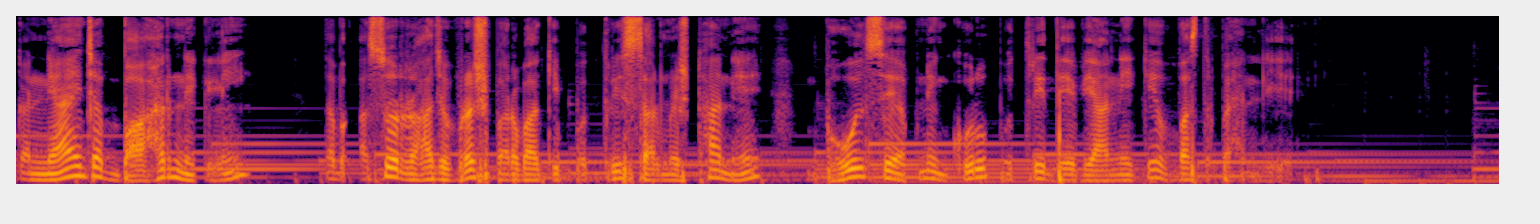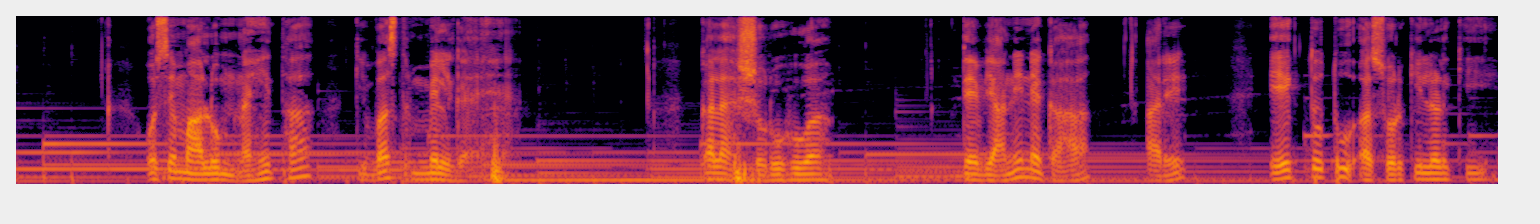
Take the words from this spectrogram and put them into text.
कन्याएँ जब बाहर निकली, तब असुर राज वृष परवा की पुत्री शर्मिष्ठा ने भूल से अपनी गुरु पुत्री देवयानी के वस्त्र पहन लिए। उसे मालूम नहीं था कि वस्त्र मिल गए हैं। कलह शुरू हुआ। देवयानी ने कहा, अरे, एक तो तू असुर की लड़की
